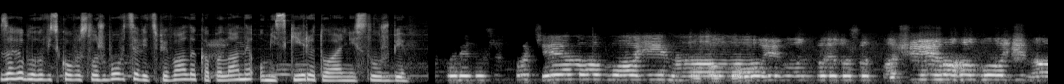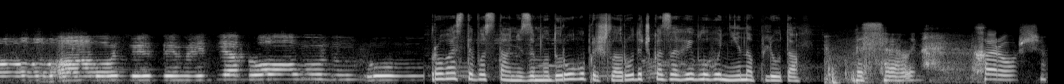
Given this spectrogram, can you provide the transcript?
Загиблого військовослужбовця відспівали капелани у міській ритуальній службі. Господи, душу спочилого воїна. Ой, Господи, душу спочилого воїна. А очистими святому душу. Провести в останню земну дорогу прийшла родичка загиблого Ніна Плюта. веселим, хорошим.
